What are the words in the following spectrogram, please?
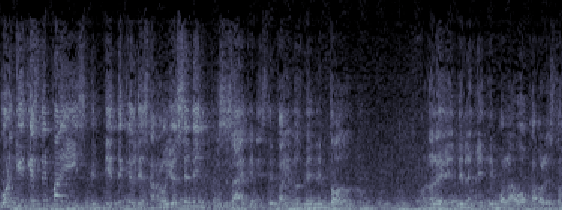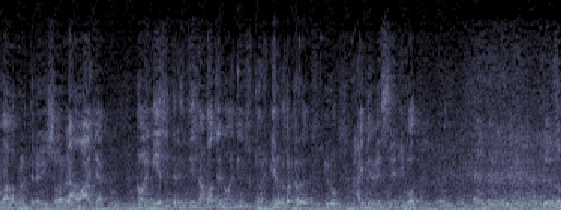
Porque que este país entiende que el desarrollo es cemento. Usted sabe que en este país nos venden todo, ¿no? A uno le venden, le meten por la boca, por el estómago, por el televisor, la valla. No, en mí es inteligentísima, bote, no, en mí, no, en mí, y uno, ay, debe ser, y bote. ¿Verdad?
